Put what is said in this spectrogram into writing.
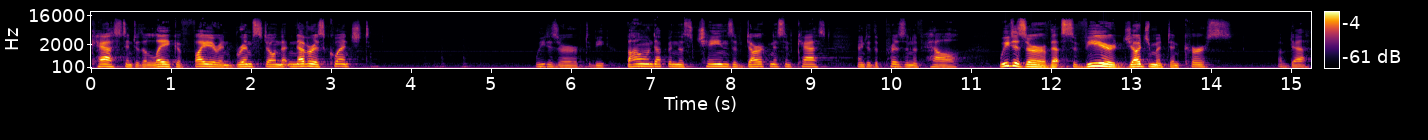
cast into the lake of fire and brimstone that never is quenched. We deserve to be bound up in those chains of darkness and cast into the prison of hell. We deserve that severe judgment and curse of death.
